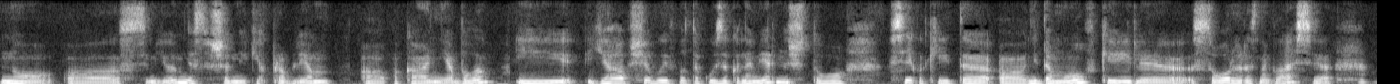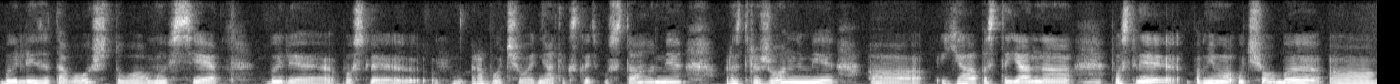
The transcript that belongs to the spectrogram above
Но э, с семьей у меня совершенно никаких проблем а, пока не было. И я вообще выявила такую закономерность, что все какие-то э, недомолвки или ссоры, разногласия были из-за того, что мы все были после рабочего дня, так сказать, усталыми, раздраженными. Э, я постоянно после, помимо учебы, э,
